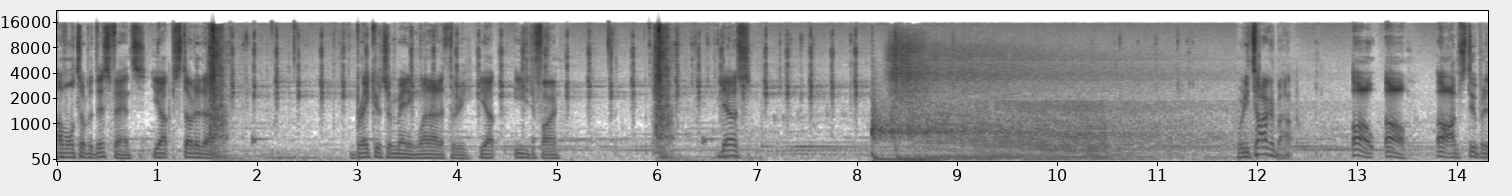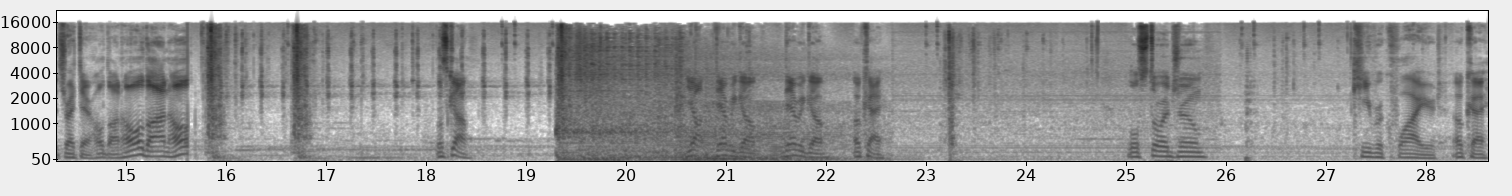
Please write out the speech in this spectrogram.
I'll vault over this fence. Yup, start it up. Breakers remaining, one out of three. Yup, easy to find. Dose. What are you talking about? Oh, oh, oh, I'm stupid. It's right there. Hold on, hold on, hold. Let's go. Yo, there we go. There we go. Okay. Little storage room. Key required. Okay.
